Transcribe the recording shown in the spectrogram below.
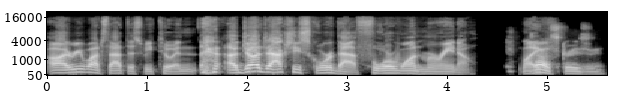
I rewatched that this week too, and a judge actually scored that four one Moreno. Like that was crazy.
